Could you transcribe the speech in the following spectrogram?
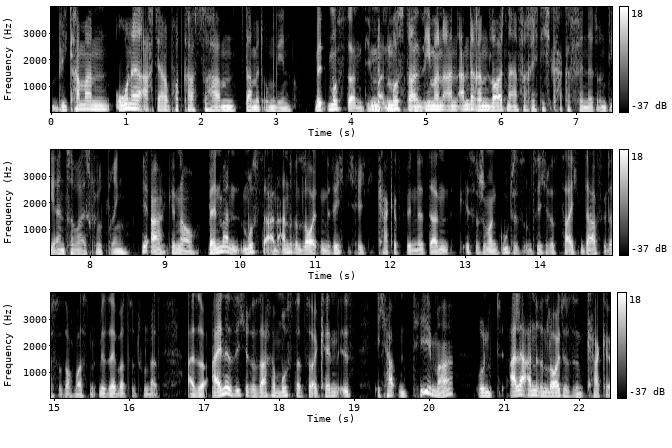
wie kann man, ohne acht Jahre Podcast zu haben, damit umgehen? Mit Mustern, die man. Mit Mustern, die man an anderen Leuten einfach richtig kacke findet und die einen zur Weißglut bringen. Ja, genau. Wenn man Muster an anderen Leuten richtig, richtig kacke findet, dann ist das schon mal ein gutes und sicheres Zeichen dafür, dass das auch was mit mir selber zu tun hat. Also eine sichere Sache, Muster zu erkennen, ist, ich habe ein Thema, und alle anderen Leute sind kacke.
